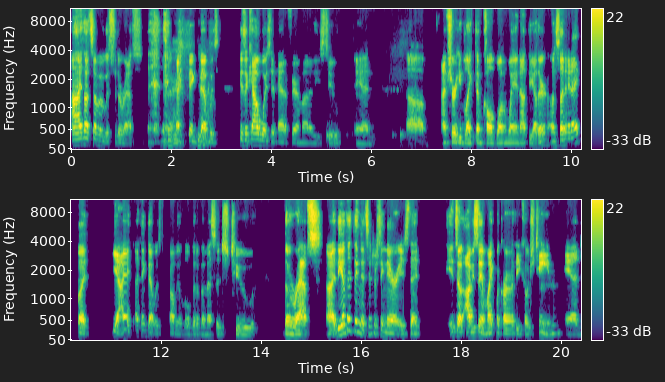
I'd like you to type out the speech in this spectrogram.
I thought some of it was to the refs. I think that was because the Cowboys have had a fair amount of these too, and uh, I'm sure he'd like them called one way and not the other on Sunday night. But yeah, I, I think that was probably a little bit of a message to the refs. Uh, the other thing that's interesting there is that it's a, obviously a Mike McCarthy coach team, and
